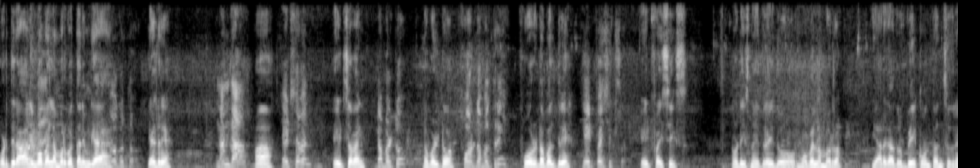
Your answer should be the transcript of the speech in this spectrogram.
ಕೊಡ್ತೀರಾ? ನಿಮ್ಮ ಮೊಬೈಲ್ ನಂಬರ್ ಗೊತ್ತಾ ನಿಮಗೆ? ಹಾ, ಗೊತ್ತು. ಹೇಳ್ರಿ. ನಂದ? ಹಾಂ. Eight seven? Eight seven? Double two? Double two? Four double three? Four double three? Eight five six. Eight five six. ನೋಡಿ ಸ್ನೇಹಿತರೆ, ಇದು ಅವ್ರ ಮೊಬೈಲ್ ನಂಬರು ಯಾರಿಗಾದರೂ ಬೇಕು ಅಂತ ಅನಿಸಿದ್ರೆ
